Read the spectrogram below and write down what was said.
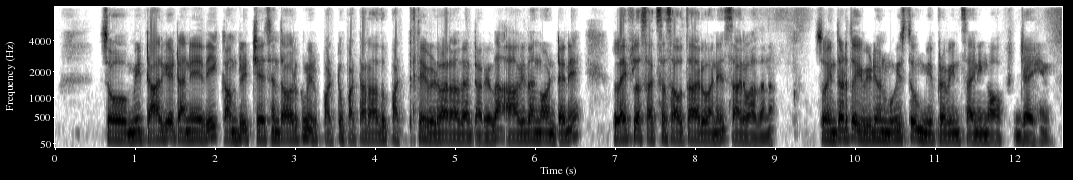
సో మీ టార్గెట్ అనేది కంప్లీట్ చేసేంత వరకు మీరు పట్టు పట్టరాదు పట్టితే విడవరాదు అంటారు కదా ఆ విధంగా ఉంటేనే లైఫ్లో సక్సెస్ అవుతారు అనేది సార్ వాదన. సో ఇంతటితో ఈ వీడియోని ముగిస్తూ మీ ప్రవీణ్ సైనింగ్ ఆఫ్ జై హింద్.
